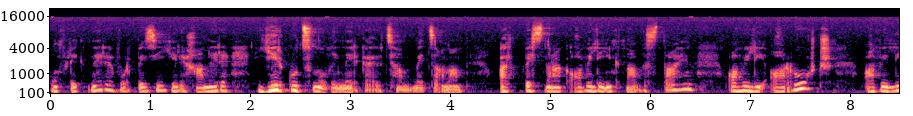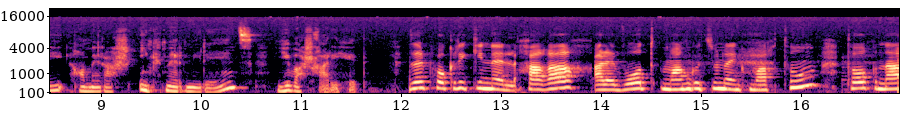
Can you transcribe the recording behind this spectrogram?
կոնֆլիկտները, որ เป զի երեխաները երկու ծնողի ներկայությամբ մեծանան այդպես նրանք ավելի ինքնավստահ են, ավելի առողջ, ավելի համերաշ ինքներն իրենց եւ աշխարհի հետ Ձեր փոքրիկին էլ խաղաղ, արևոտ մանկություն ենք մաղթում, թող նա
